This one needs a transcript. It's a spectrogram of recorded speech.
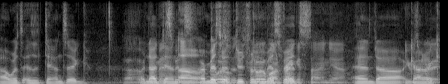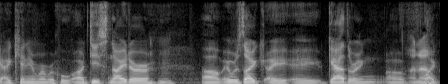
uh what is it Danzig Uh, or not Misfits. Danzig Oh, or Misfits Misfits. dude from Doyle the von Misfits Frankenstein, yeah. and uh God I, great. ca- I can't even remember who uh Dee Snider. Mm-hmm. Um, it was like a, a gathering of like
